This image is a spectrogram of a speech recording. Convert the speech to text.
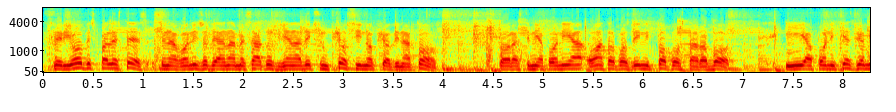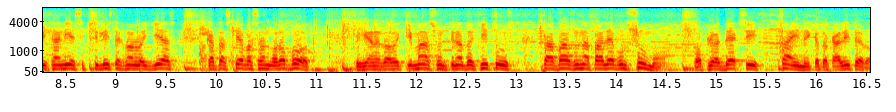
Θηριώδεις παλαιστές συναγωνίζονται ανάμεσά τους για να δείξουν ποιος είναι ο πιο δυνατός. Τώρα στην Ιαπωνία ο άνθρωπος δίνει τόπο στα ρομπότ. Οι Ιαπωνικές βιομηχανίες υψηλής τεχνολογίας κατασκεύασαν ρομπότ και για να τα δοκιμάσουν την αντοχή τους τα βάζουν να παλεύουν σούμο. Όποιο αντέξει θα είναι και το καλύτερο.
